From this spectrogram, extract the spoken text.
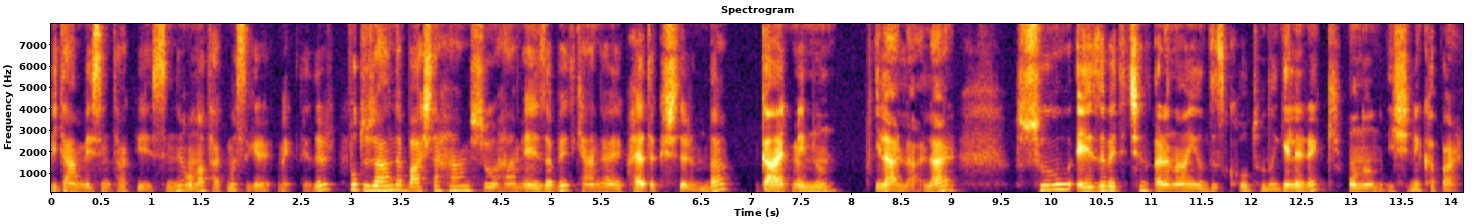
biten besin takviyesini ona takması gerekmektedir. Bu düzende başta hem Sue hem Elizabeth kendi hayat akışlarında gayet memnun ilerlerler. Sue Elizabeth için aranan yıldız koltuğuna gelerek onun işini kapar.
